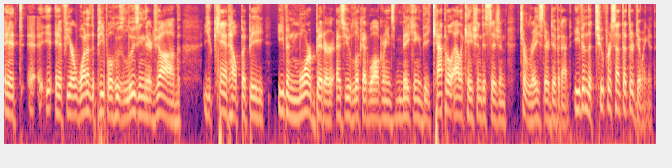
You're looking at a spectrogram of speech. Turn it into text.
it if you're one of the people who's losing their job, you can't help but be even more bitter as you look at Walgreens making the capital allocation decision to raise their dividend, even the 2% that they're doing it.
